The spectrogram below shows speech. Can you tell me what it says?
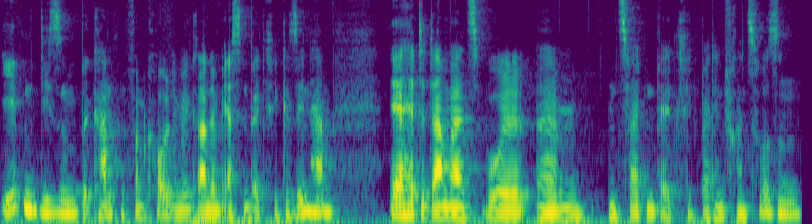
eben diesem Bekannten von Cole, den wir gerade im Ersten Weltkrieg gesehen haben. Er hätte damals wohl ähm, im Zweiten Weltkrieg bei den Franzosen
